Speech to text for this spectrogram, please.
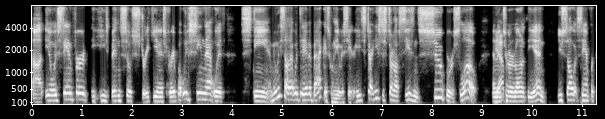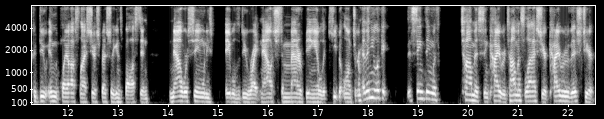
Uh, you know, with Sanford, he's been so streaky in his career, but we've seen that with Steen. I mean, we saw that with David Backes when he was here. He start he used to start off season super slow and yep. then turn it on at the end. You saw what Sanford could do in the playoffs last year, especially against Boston. Now we're seeing what he's able to do right now. It's just a matter of being able to keep it long term. And then you look at the same thing with Thomas and Kyrou. Thomas last year, Kyrou this year.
